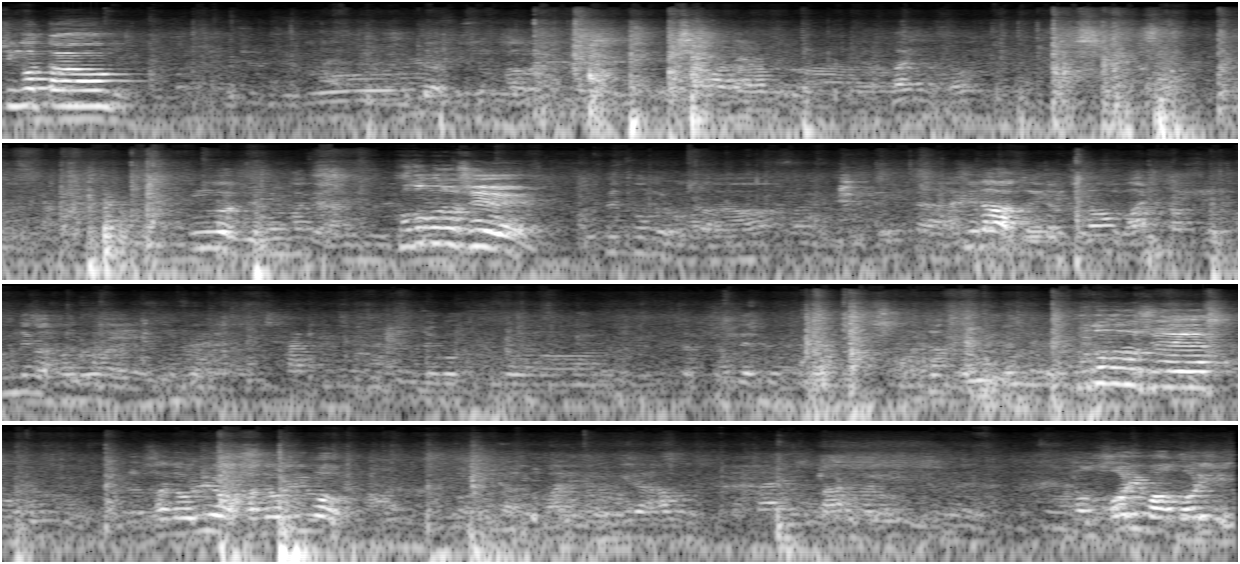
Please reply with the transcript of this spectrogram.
핑거 다운 후두부 조심. 크다 근데 크다. 많이 땄어 상대가 더 좋아해 후두부 조심. 가져 올리고 가져 올리고. 어 거리 봐 거리.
